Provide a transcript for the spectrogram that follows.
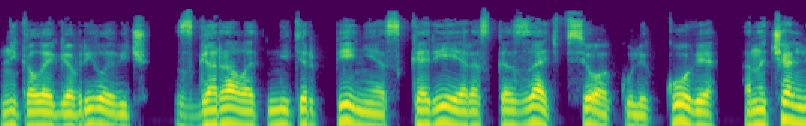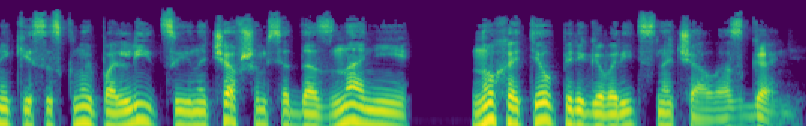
Николай Гаврилович сгорал от нетерпения скорее рассказать все о Куликове, о начальнике сыскной полиции, начавшемся дознании, но хотел переговорить сначала с Ганей.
